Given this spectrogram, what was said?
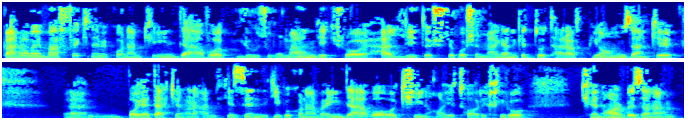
بنابراین من فکر نمی کنم که این دعوا لزوما یک راه حلی داشته باشه مگر اینکه دو طرف بیاموزن که باید در کنار همدیگه زندگی بکنن و این دعوا و کینه های تاریخی رو کنار بزنم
